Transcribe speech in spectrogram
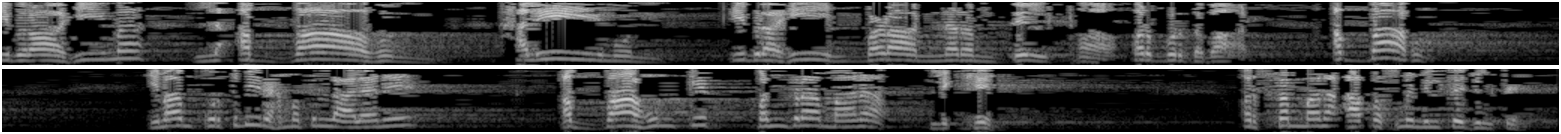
ابراہیم حلیم ابراہیم بڑا نرم دل تھا اور بردبار۔ اباہ امام قرطبی رحمت اللہ علیہ نے اباہ کے پندرہ معنی لکھے ہیں۔ اور سب معنی آپس میں ملتے جلتے ہیں۔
